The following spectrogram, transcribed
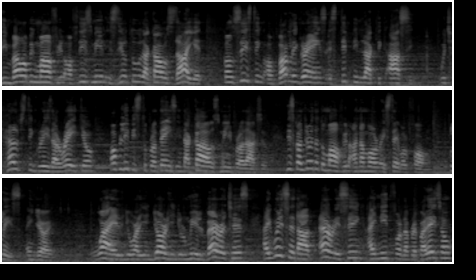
The enveloping mouthfeel of this meal is due to the cow's diet, consisting of barley grains steeped in lactic acid, which helps to increase the ratio of lipids to proteins in the cow's milk production. This contributed to mouthfeel and a more stable form. Please enjoy. While you are enjoying your meal beverages, I will set out everything I need for the preparation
